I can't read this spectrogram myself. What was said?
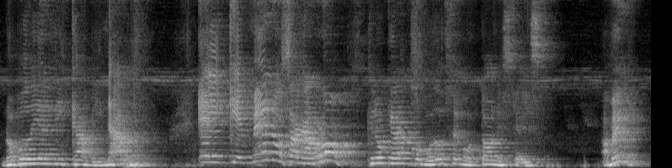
No podían ni caminar. El que menos agarró creo que eran como 12 montones que hizo. Amén.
